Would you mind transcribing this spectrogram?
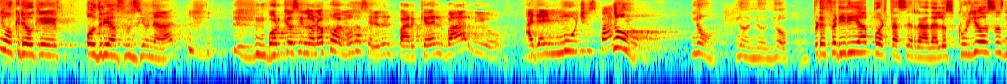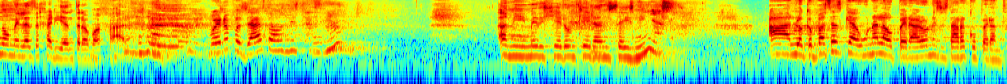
Yo creo que podría funcionar. Porque si no lo podemos hacer en el parque del barrio. Allá hay mucho espacio. No, no, no, no, no. Preferiría puerta cerrada. Los curiosos no me las dejarían trabajar. Bueno, pues ya estamos listas. A mí me dijeron que eran seis niñas. Ah, lo que pasa es que a una la operaron y se está recuperando.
